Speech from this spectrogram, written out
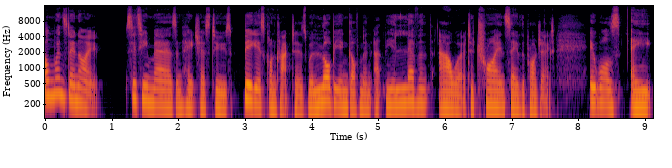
On Wednesday night, City mayors and HS2's biggest contractors were lobbying government at the 11th hour to try and save the project. It was a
